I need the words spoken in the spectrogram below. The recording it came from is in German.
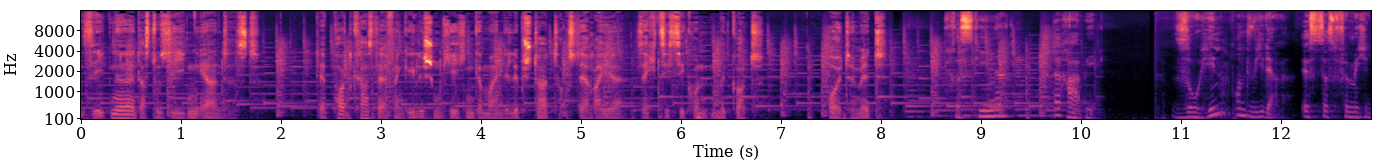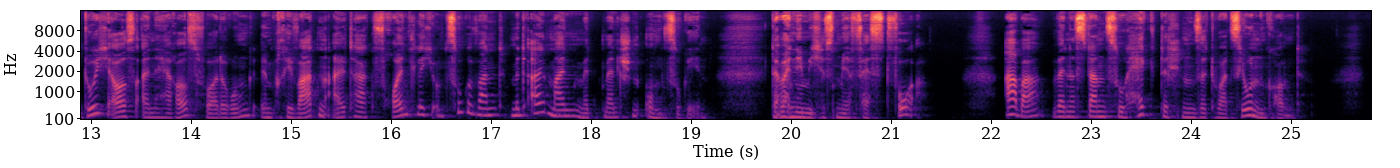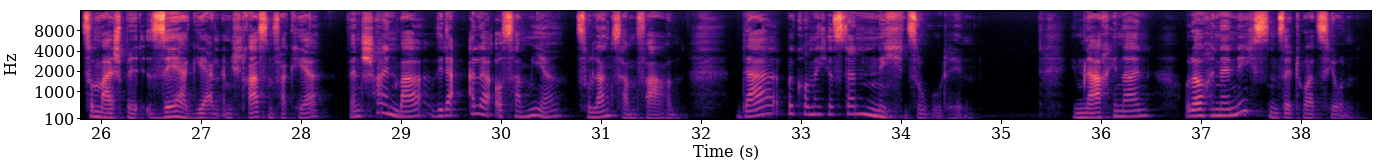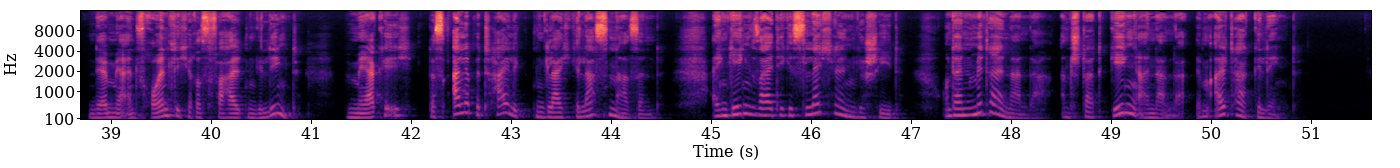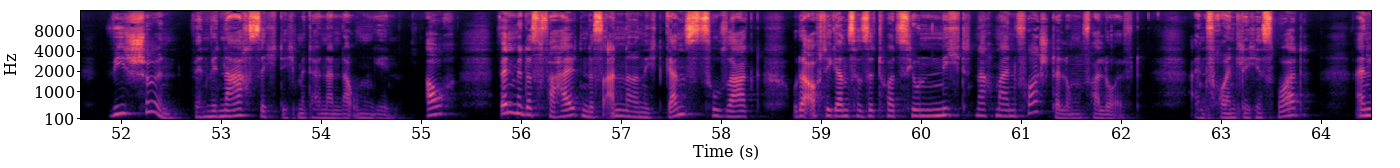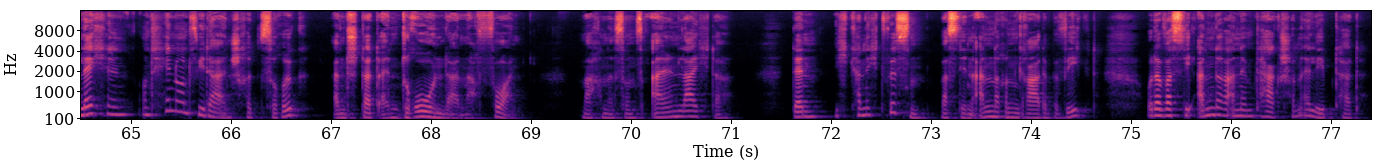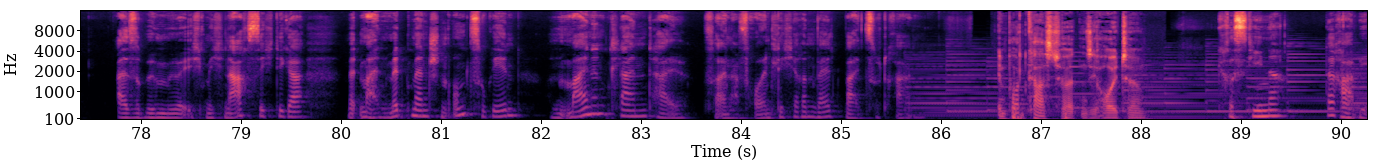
Segne, dass du Segen erntest. Der Podcast der Evangelischen Kirchengemeinde Lippstadt aus der Reihe 60 Sekunden mit Gott. Heute mit Christine Darabi. So hin und wieder ist es für mich durchaus eine Herausforderung, im privaten Alltag freundlich und zugewandt mit all meinen Mitmenschen umzugehen. Dabei nehme ich es mir fest vor. Aber wenn es dann zu hektischen Situationen kommt, zum Beispiel sehr gern im Straßenverkehr, wenn scheinbar wieder alle außer mir zu langsam fahren. Da bekomme ich es dann nicht so gut hin. Im Nachhinein oder auch in der nächsten Situation, in der mir ein freundlicheres Verhalten gelingt, bemerke ich, dass alle Beteiligten gleich gelassener sind, ein gegenseitiges Lächeln geschieht und ein Miteinander anstatt gegeneinander im Alltag gelingt. Wie schön, wenn wir nachsichtig miteinander umgehen auch wenn mir das Verhalten des anderen nicht ganz zusagt oder auch die ganze Situation nicht nach meinen Vorstellungen verläuft. Ein freundliches Wort, ein Lächeln und hin und wieder ein Schritt zurück, anstatt ein drohender nach vorn, machen es uns allen leichter. Denn ich kann nicht wissen, was den anderen gerade bewegt oder was die andere an dem Tag schon erlebt hat. Also bemühe ich mich nachsichtiger, mit meinen Mitmenschen umzugehen und meinen kleinen Teil zu einer freundlicheren Welt beizutragen. Im Podcast hörten Sie heute Christine Darabi.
